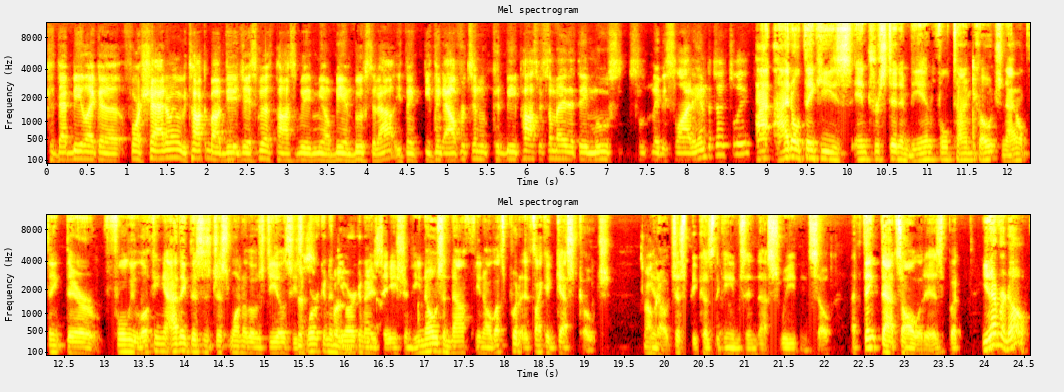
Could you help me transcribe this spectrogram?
could that be like a foreshadowing? We talk about DJ Smith possibly, you know, being boosted out. You think you think Alfredsson could be possibly somebody that they move, maybe slide in potentially? I, I don't think he's interested in being full time coach, and I don't think they're fully looking. I think this is just one of those deals. He's just working in the organization. He knows enough. You know, let's put it. It's like a guest coach. Okay. You know, just because the game's in uh, Sweden. So I think that's all it is. But you never know.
